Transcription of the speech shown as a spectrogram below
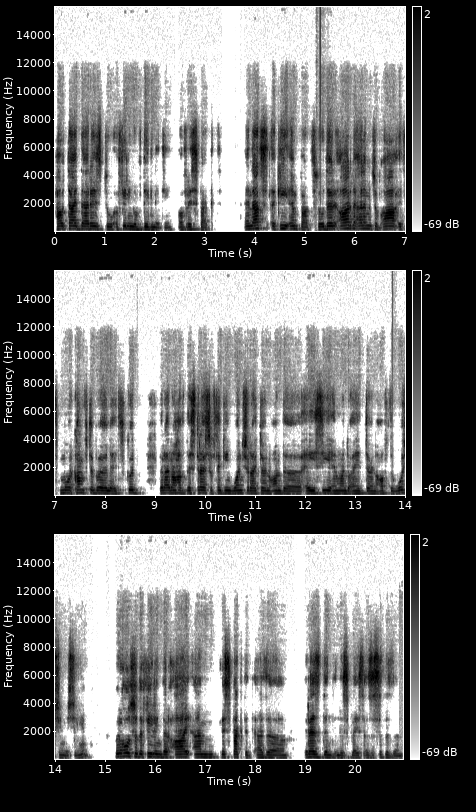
how tied that is to a feeling of dignity, of respect. And that's a key impact. So there are the elements of, ah, it's more comfortable, it's good that I don't have the stress of thinking when should I turn on the AC and when do I turn off the washing machine but also the feeling that I am respected as a resident in this place, as a citizen.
